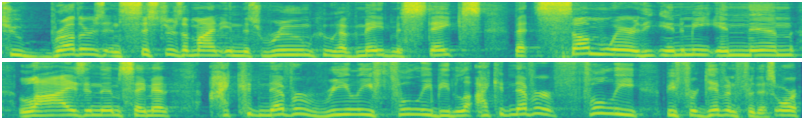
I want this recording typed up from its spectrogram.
to brothers and sisters of mine in this room who have made mistakes that somewhere the enemy in them lies in them say man i could never really fully be i could never fully be forgiven for this. Or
